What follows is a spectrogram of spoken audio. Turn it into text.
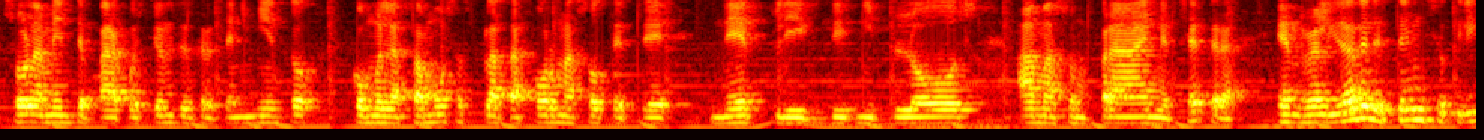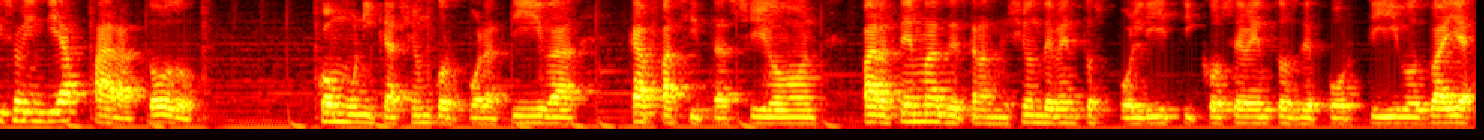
solamente para cuestiones de entretenimiento, como en las famosas plataformas OTT, Netflix, Disney Plus, Amazon Prime, etc. En realidad el streaming se utiliza hoy en día para todo, comunicación corporativa, capacitación, para temas de transmisión de eventos políticos, eventos deportivos, vaya,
